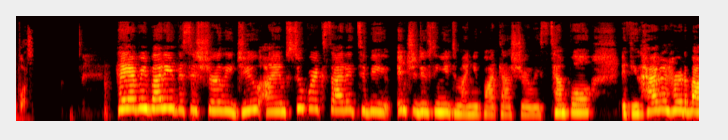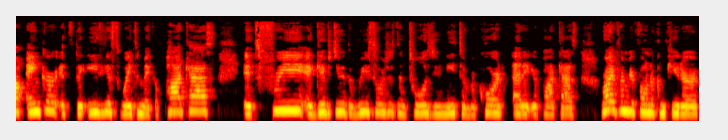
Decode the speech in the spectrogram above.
plus. Hey everybody, this is Shirley Jew. I am super excited to be introducing you to my new podcast, Shirley's Temple. If you haven't heard about Anchor, it's the easiest way to make a podcast. It's free. It gives you the resources and tools you need to record, edit your podcast right from your phone or computer.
